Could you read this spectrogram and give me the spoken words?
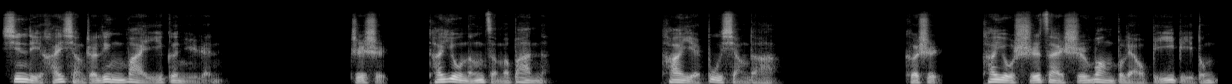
心里还想着另外一个女人。只是他又能怎么办呢？他也不想的啊。可是他又实在是忘不了比比东。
